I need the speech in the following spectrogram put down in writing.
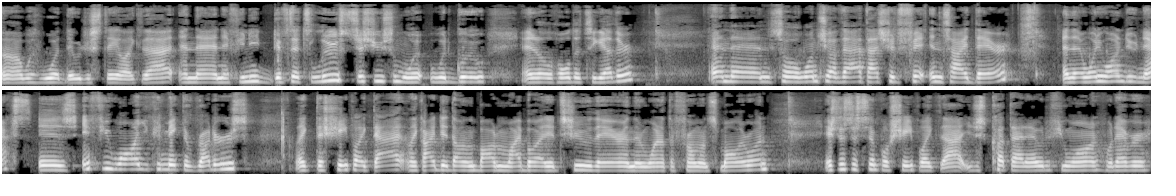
uh, with wood, they would just stay like that. And then if you need, if it's loose, just use some wood, wood glue and it'll hold it together. And then, so once you have that, that should fit inside there. And then what you want to do next is, if you want, you can make the rudders like the shape like that. Like I did on the bottom of my boat, I did two there, and then one at the front, one smaller one. It's just a simple shape like that. You just cut that out if you want, whatever.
